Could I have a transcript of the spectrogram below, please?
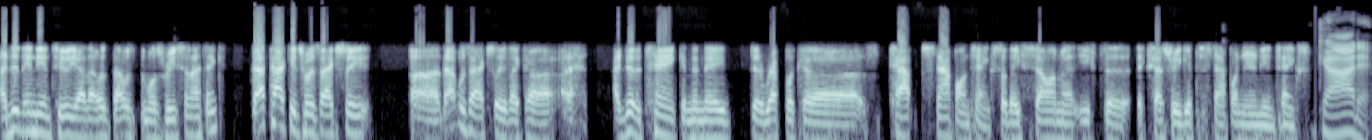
I did Indian too. Yeah, that was that was the most recent, I think. That package was actually uh, that was actually like a, I did a tank and then they did a replica tap snap-on tank. So they sell them at each the accessory you get to snap on your Indian tanks. Got it.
